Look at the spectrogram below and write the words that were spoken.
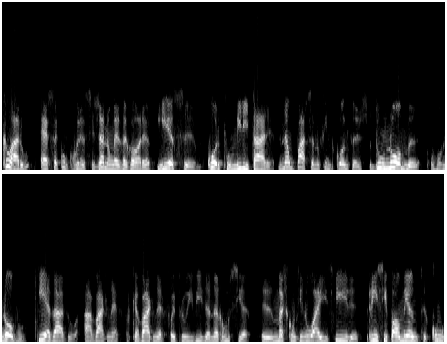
Claro, essa concorrência já não é de agora e esse corpo militar não passa, no fim de contas, de um nome novo que é dado à Wagner, porque a Wagner foi proibida na Rússia mas continua a existir principalmente como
